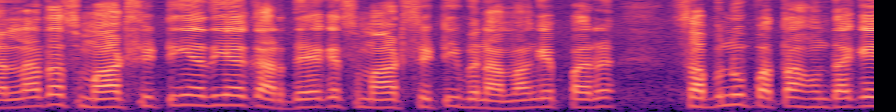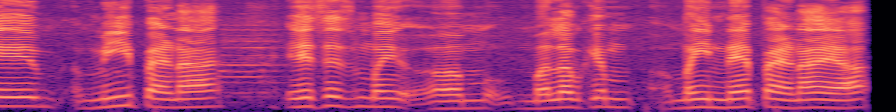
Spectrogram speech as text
ਗੱਲਾਂ ਤਾਂ ਸਮਾਰਟ ਸਿਟੀਆਂ ਦੀਆਂ ਕਰਦੇ ਆ ਕਿ ਸਮਾਰਟ ਸਿਟੀ ਬਣਾਵਾਂਗੇ, ਪਰ ਸਭ ਨੂੰ ਪਤਾ ਹੁੰਦਾ ਕਿ ਮੀਂਹ ਪੈਣਾ, ਇਸ ਇਸ ਮਹੀ- ਅਮ ਮਤਲਬ ਕਿ ਮਹੀਨੇ ਪੈਣਾ ਆ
